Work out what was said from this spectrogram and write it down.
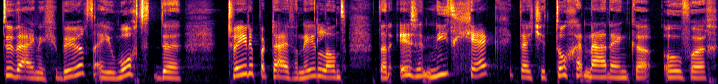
te weinig gebeurd. En je wordt de tweede partij van Nederland, dan is het niet gek dat je toch gaat nadenken over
